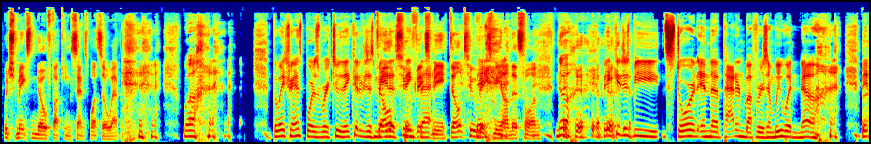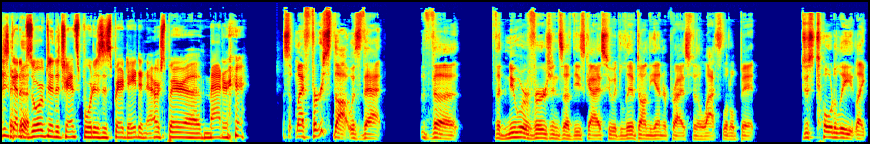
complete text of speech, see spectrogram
which makes no fucking sense whatsoever. well, the way transporters work too, they could have just made Don't us think vix that. me. Don't Tuvix me on this one. No, they could just be stored in the pattern buffers and we wouldn't know. they just got absorbed into the transporters as spare data and or spare uh, matter. so my first thought was that the the newer versions of these guys who had lived on the enterprise for the last little bit just totally like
